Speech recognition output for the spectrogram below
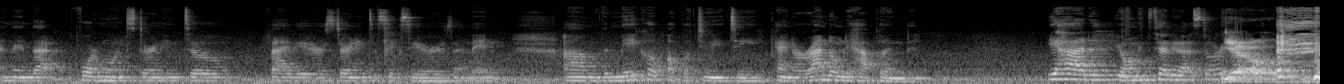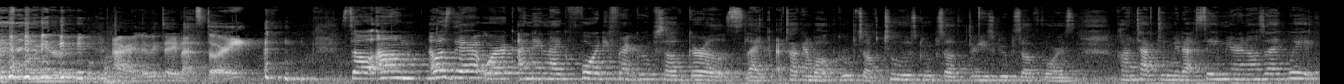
And then that four months turned into five years, turned into six years. And then um, the makeup opportunity kind of randomly happened. You had, you want me to tell you that story? Yeah. All right, let me tell you that story. so um, I was there at work, and then like four different groups of girls, like I'm talking about groups of twos, groups of threes, groups of fours, contacted me that same year, and I was like, wait,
